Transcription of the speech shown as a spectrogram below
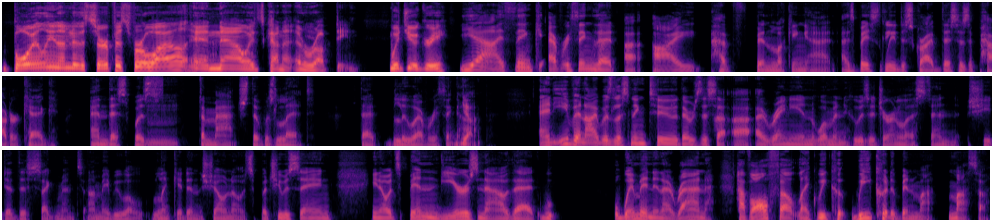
boiling under the surface for a while yeah. and now it's kind of erupting. Would you agree? Yeah, I think everything that uh, I have been looking at has basically described this as a powder keg and this was mm. the match that was lit that blew everything yeah. up and even I was listening to there was this uh, Iranian woman who is a journalist, and she did this segment. Uh, maybe we'll link it in the show notes. But she was saying, you know, it's been years now that w- women in Iran have all felt like we could we could have been ma- Mahsa,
